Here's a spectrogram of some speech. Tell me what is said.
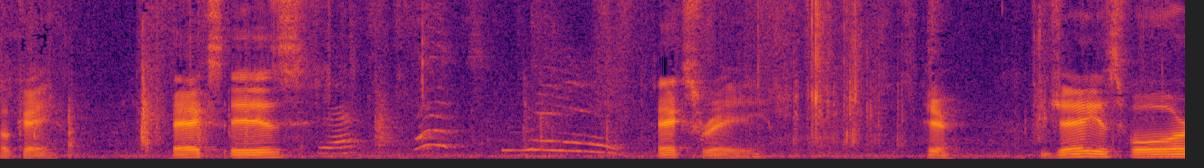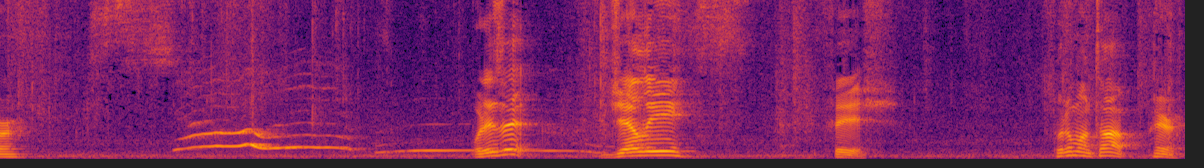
Okay. X is X-ray. Here. J is for what is it? Jelly fish. Put them on top. Here.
